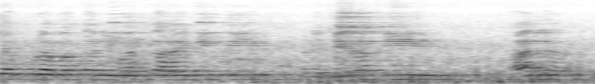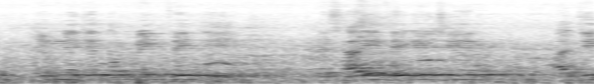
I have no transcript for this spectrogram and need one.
આશાપુરા માતાની માનતા રાખી હતી અને જેનાથી હાલ એમને જે તકલીફ થઈ હતી એ સારી થઈ ગઈ છે. આજે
